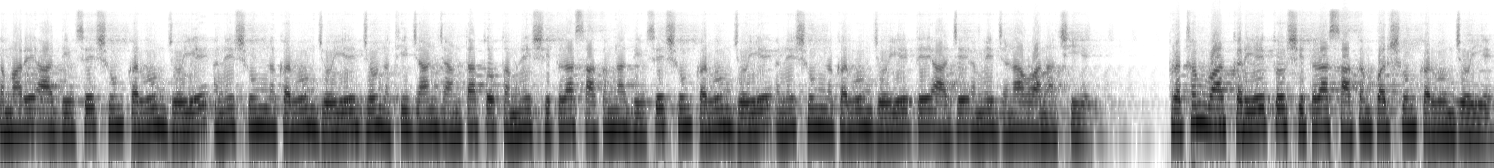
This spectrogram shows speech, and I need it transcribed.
તમારે આ દિવસે શું કરવું જોઈએ અને શું ન કરવું જોઈએ? જો નથી જાણ જાણતા તો તમને શીતળા સાતમના દિવસે શું કરવું જોઈએ અને શું ન કરવું જોઈએ તે આજે અમે જણાવવાના છીએ. પ્રથમ વાત કરીએ તો શીતળા સાતમ પર શું કરવું જોઈએ?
